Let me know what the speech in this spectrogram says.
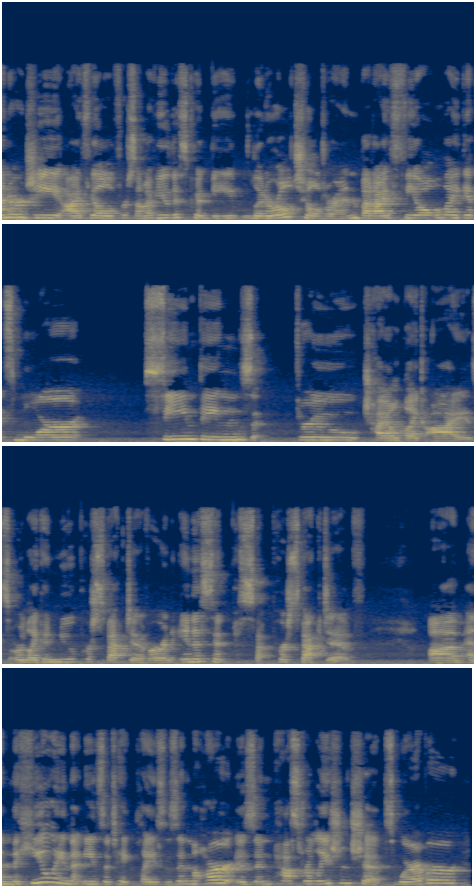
energy, I feel for some of you, this could be literal children, but I feel like it's more seeing things through childlike eyes or like a new perspective or an innocent perspective. Um, and the healing that needs to take place is in the heart, is in past relationships, wherever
